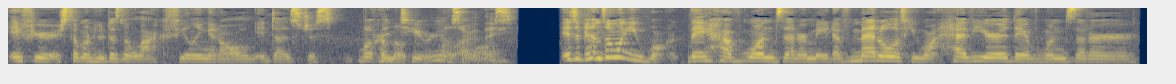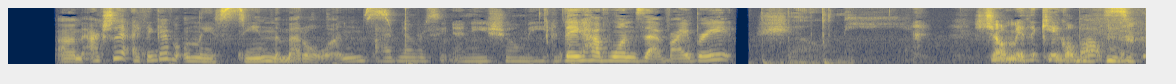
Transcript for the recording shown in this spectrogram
If you're someone who doesn't lack feeling at all, it does just What promote material are they? It depends on what you want. They have ones that are made of metal if you want heavier. They have ones that are. Um, actually, I think I've only seen the metal ones. I've never seen any. Show me. They have ones that vibrate. Show. Show me the Kegel balls.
